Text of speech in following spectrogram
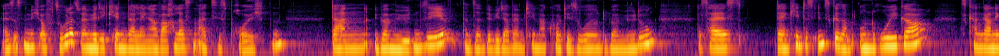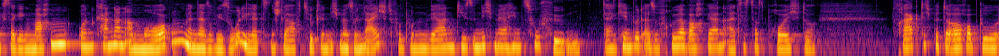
Es ist nämlich oft so, dass wenn wir die Kinder länger wach lassen, als sie es bräuchten, dann übermüden sie. Dann sind wir wieder beim Thema Cortisol und Übermüdung. Das heißt, dein Kind ist insgesamt unruhiger, es kann gar nichts dagegen machen und kann dann am Morgen, wenn da sowieso die letzten Schlafzyklen nicht mehr so leicht verbunden werden, diese nicht mehr hinzufügen. Dein Kind wird also früher wach werden, als es das bräuchte. Frag dich bitte auch, ob du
